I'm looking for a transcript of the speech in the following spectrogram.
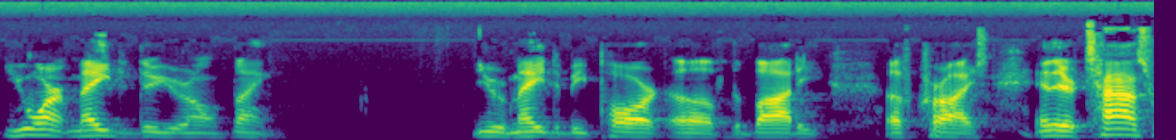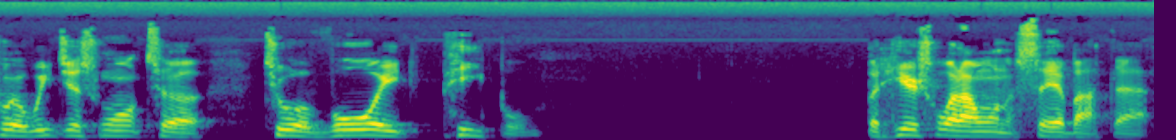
You weren't made to do your own thing. You were made to be part of the body of Christ. And there are times where we just want to, to avoid people. But here's what I want to say about that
